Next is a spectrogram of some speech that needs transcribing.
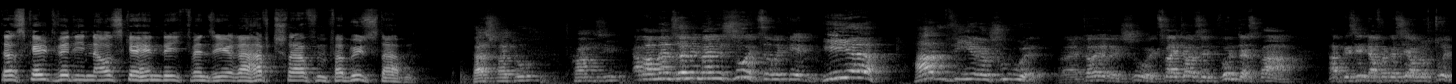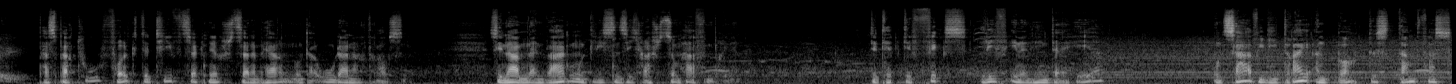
Das Geld wird Ihnen ausgehändigt, wenn Sie Ihre Haftstrafen verbüßt haben. Passepartout, kommen Sie. Aber man soll mir meine Schuhe zurückgeben. Hier haben Sie Ihre Schuhe. Ja, teure Schuhe, 2000 Pfund das Paar. Abgesehen davon, dass sie auch noch drücken. Passepartout folgte tief zerknirscht seinem Herrn und Aouda nach draußen. Sie nahmen einen Wagen und ließen sich rasch zum Hafen bringen. Detective Fix lief ihnen hinterher und sah, wie die drei an Bord des Dampfers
